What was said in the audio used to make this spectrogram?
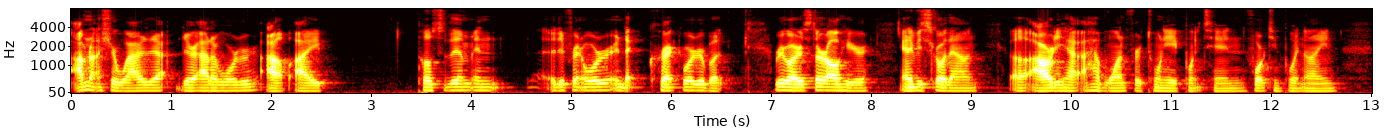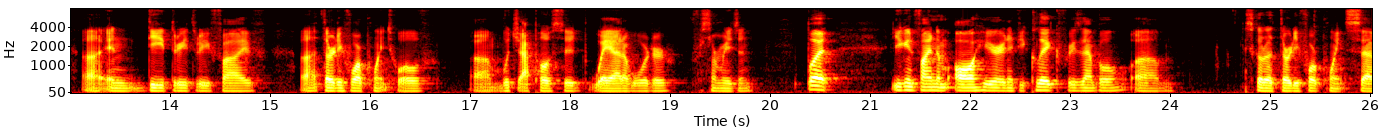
I'm not sure why they're out of order. i I posted them in a different order, in the correct order, but regardless, they're all here. And if you scroll down, uh, I already have, I have one for 28.10, 14.9, uh, and D335, uh, 34.12, um, which I posted way out of order for some reason. But you can find them all here. And if you click, for example, um, let's go to 34.7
